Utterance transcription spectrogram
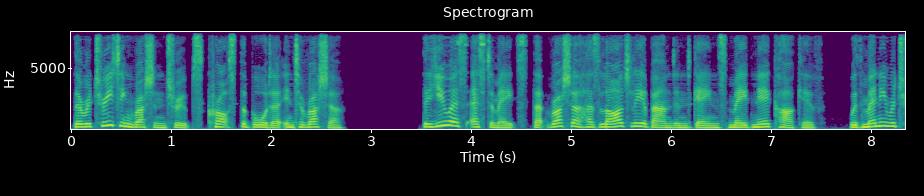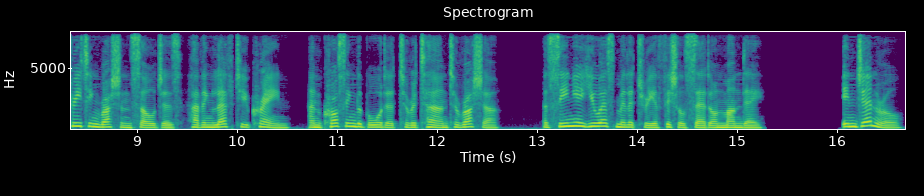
The retreating Russian troops crossed the border into Russia. The US estimates that Russia has largely abandoned gains made near Kharkiv, with many retreating Russian soldiers having left Ukraine and crossing the border to return to Russia, a senior US military official said on Monday. In general,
